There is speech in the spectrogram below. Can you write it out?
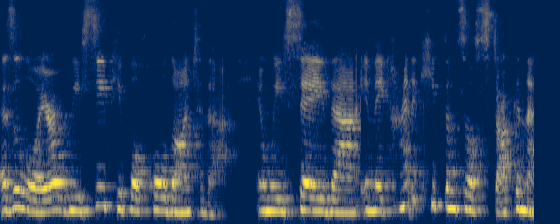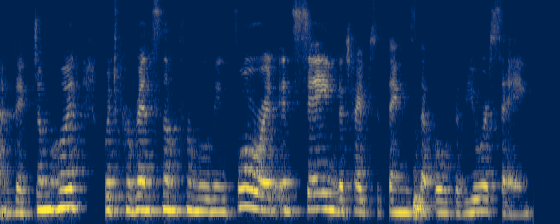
as a lawyer, we see people hold on to that and we say that and they kind of keep themselves stuck in that victimhood which prevents them from moving forward and saying the types of things that both of you are saying.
